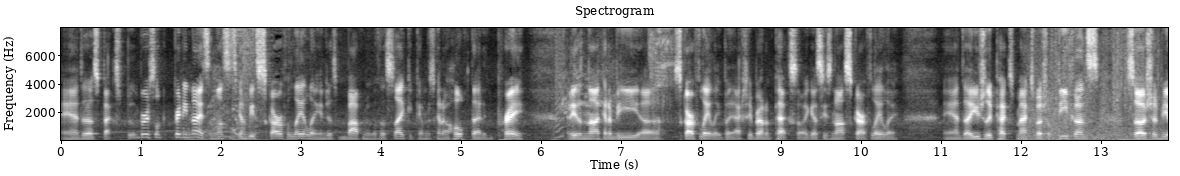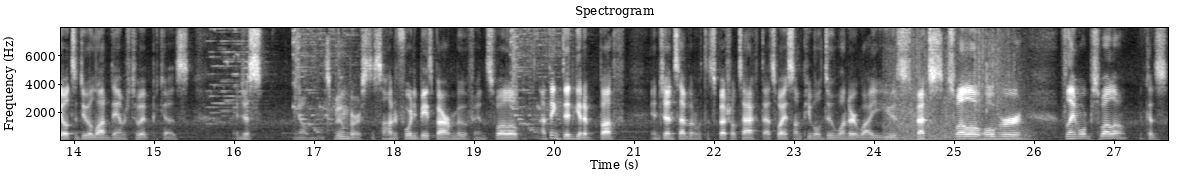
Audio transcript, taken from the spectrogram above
And uh, Specs Boom Burst look pretty nice, unless it's going to be Scarf Lele and just bop me with a Psychic. I'm just going to hope that and pray that he's not going to be uh, Scarf Lele, but he actually brought him Peck, so I guess he's not Scarf Lele. And uh, usually Peck's max special defense, so I should be able to do a lot of damage to it because it just, you know, it's Boom Burst. It's 140 base power move, and Swellow, I think, did get a buff in Gen 7 with the special attack. That's why some people do wonder why you use Specs Swellow over Flame Orb Swellow, because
